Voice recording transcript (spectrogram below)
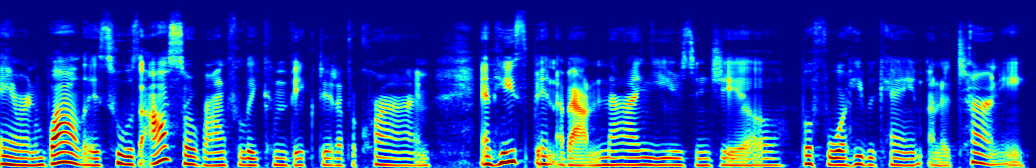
Aaron Wallace, who was also wrongfully convicted of a crime, and he spent about nine years in jail before he became an attorney.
